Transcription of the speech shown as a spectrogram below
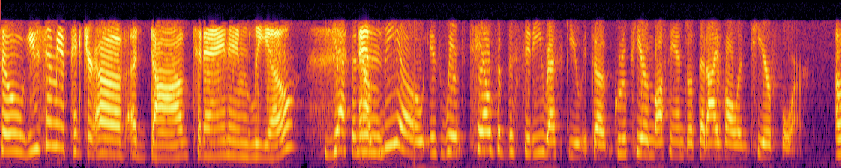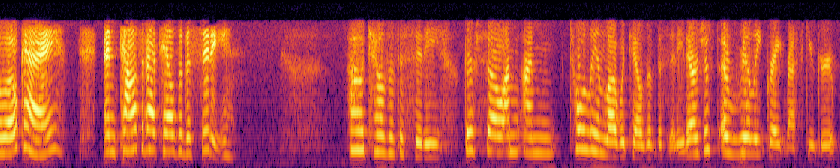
so you sent me a picture of a dog today named Leo. Yes, and, now And- Leo is with Tails of the City Rescue. It's a group here in Los Angeles that I volunteer for. Oh, okay. And tell us about Tails of the City. Oh, Tails of the City. They're so I'm I'm totally in love with Tails of the City. They're just a really great rescue group.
